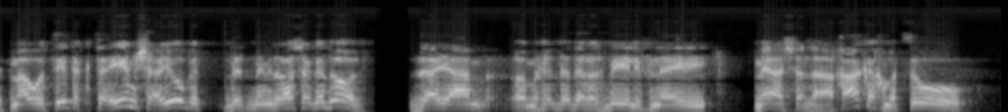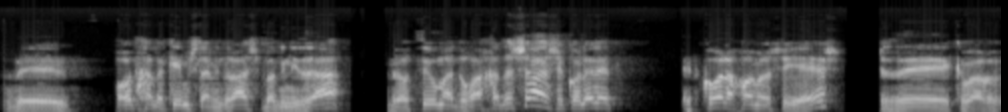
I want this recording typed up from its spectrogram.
את מה הוא הוציא? את הקטעים שהיו במדרש הגדול. זה היה מחילתא דרשב"י לפני מאה שנה. אחר כך מצאו עוד חלקים של המדרש בגניזה, והוציאו מהדורה חדשה שכוללת את כל החומר שיש, שזה כבר אה,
